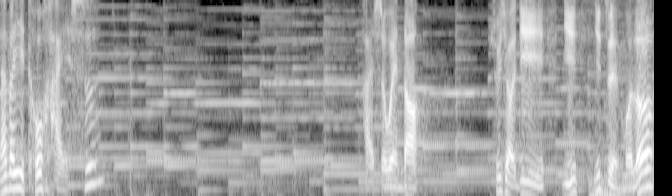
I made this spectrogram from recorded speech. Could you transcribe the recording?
来了一头海狮，海狮问道：“鼠小弟，你你怎么了？”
